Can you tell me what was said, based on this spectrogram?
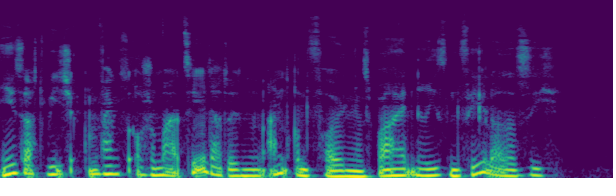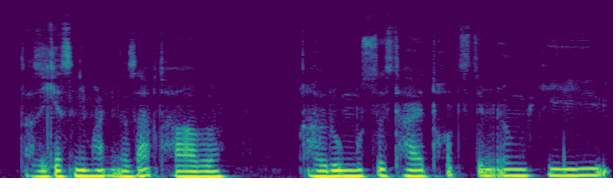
Wie gesagt, wie ich anfangs auch schon mal erzählt hatte in anderen Folgen, es war halt ein Riesenfehler, dass ich, dass ich jetzt niemandem gesagt habe. Aber du musstest halt trotzdem irgendwie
